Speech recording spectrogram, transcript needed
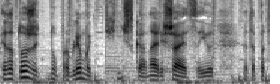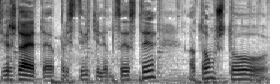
это тоже, ну, проблема техническая, она решается. И вот это подтверждает э, представитель МЦСТ о том, что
